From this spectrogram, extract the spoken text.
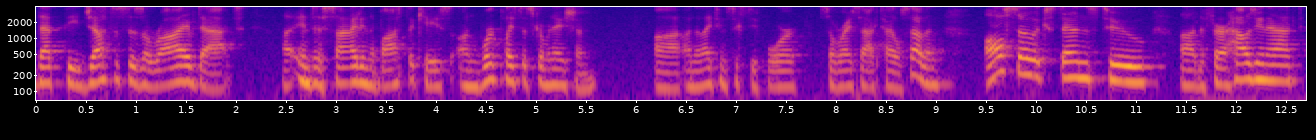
that the justices arrived at uh, in deciding the Bostock case on workplace discrimination uh, on the 1964 Civil Rights Act, Title VII, also extends to uh, the Fair Housing Act,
